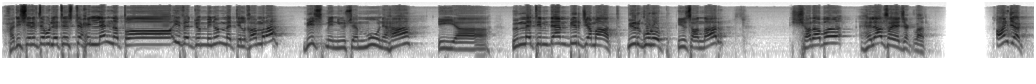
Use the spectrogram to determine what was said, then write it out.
hadis-i şerifte bu letestehillenne taifetun min ümmetil hamra bismin yusemmuneha İyyâ. Ümmetimden bir cemaat, bir grup insanlar şarabı helal sayacaklar. Ancak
